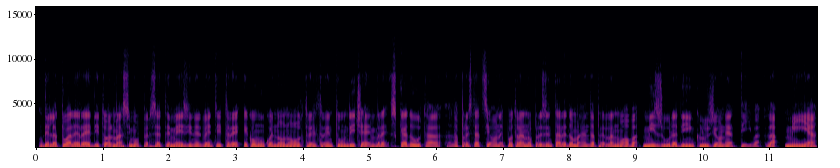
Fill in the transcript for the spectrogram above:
dell'attuale reddito al massimo per sette mesi nel 23 e comunque non oltre il 31 dicembre, scaduta la prestazione, potranno presentare domanda per la nuova misura di inclusione attiva, la MIA,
